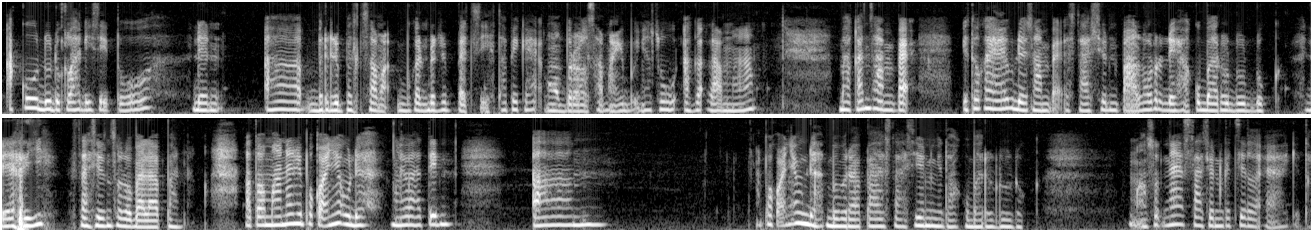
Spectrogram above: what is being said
aku duduklah di situ dan uh, berdebat sama bukan berdebat sih tapi kayak ngobrol sama ibunya tuh agak lama. Bahkan sampai itu kayak udah sampai stasiun Palur deh aku baru duduk dari stasiun Solo Balapan. Atau mana nih pokoknya udah ngelewatin um, pokoknya udah beberapa stasiun gitu aku baru duduk. Maksudnya stasiun kecil ya gitu.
